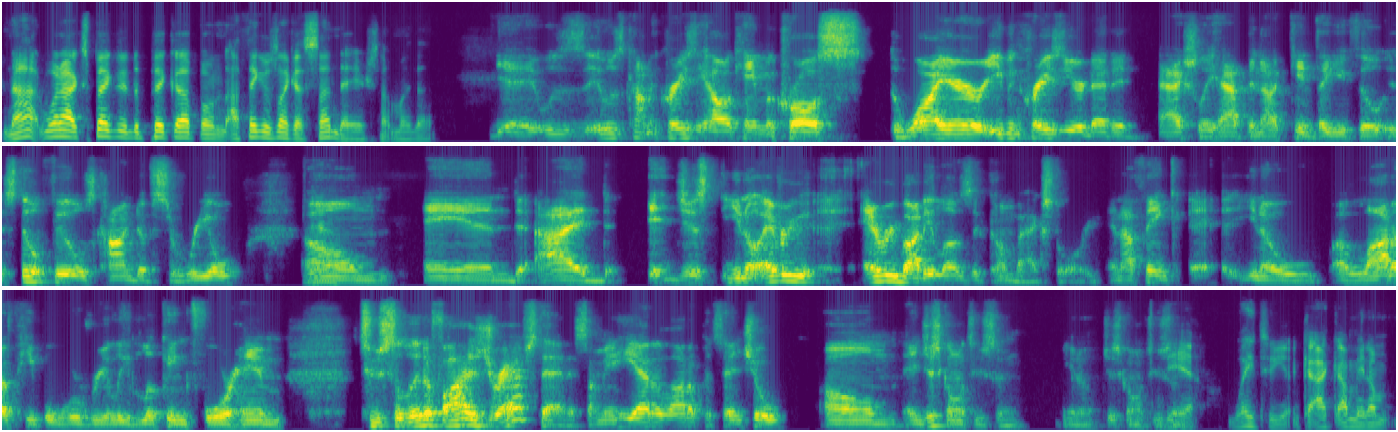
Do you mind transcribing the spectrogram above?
not what I expected to pick up on. I think it was like a Sunday or something like that. Yeah, it was it was kind of crazy how it came across the wire. Even crazier that it actually happened. I can't think it feel it still feels kind of surreal. Yeah. Um, and I it just you know every everybody loves a comeback story, and I think eh, you know a lot of people were really looking for him to solidify his draft status. I mean, he had a lot of potential, um, and just gone too soon. You know, just gone too soon. Yeah, way too young. I, I mean, I'm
